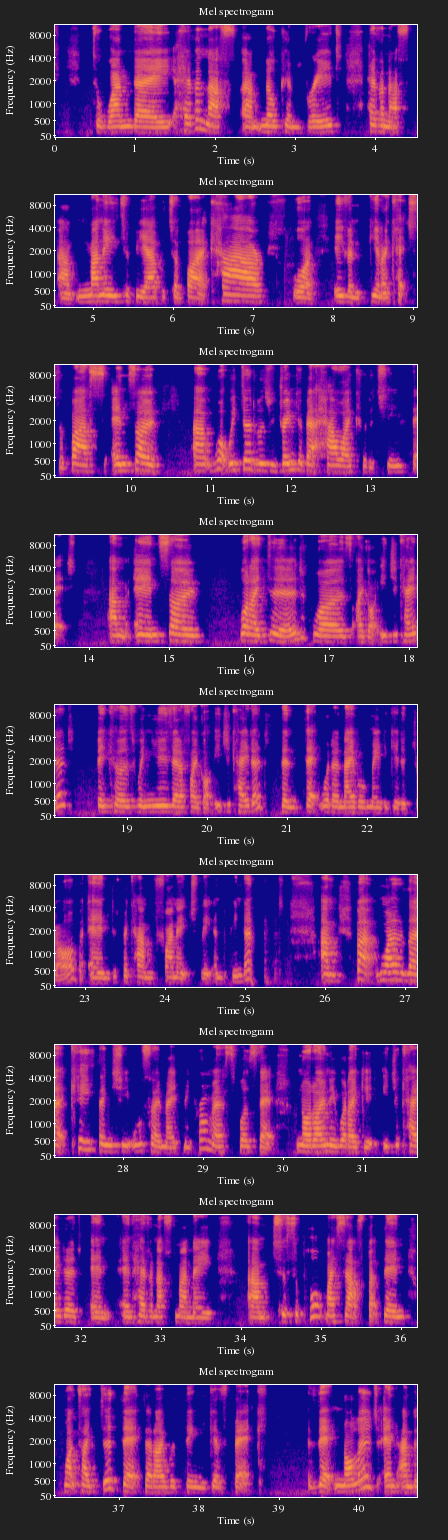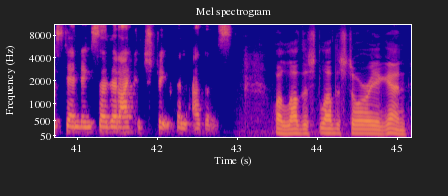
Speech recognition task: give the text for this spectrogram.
to one day have enough um, milk and bread, have enough um, money to be able to buy a car or even, you know, catch the bus. And so uh, what we did was we dreamed about how I could achieve that. Um, and so what I did was I got educated because we knew that if I got educated, then that would enable me to get a job and become financially independent. Um, but one of the key things she also made me promise was that not only would I get educated and, and have enough money um, to support myself, but then once I did that, that I would then give back that knowledge and understanding so that I could strengthen others. Well, I love this, love the story again.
